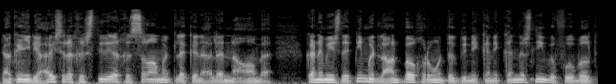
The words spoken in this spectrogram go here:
dan kan jy die huis registreer gesamentlik in hulle name. Kan 'n mens dit nie met landbougrond ook doen nie? Kan die kinders nie byvoorbeeld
